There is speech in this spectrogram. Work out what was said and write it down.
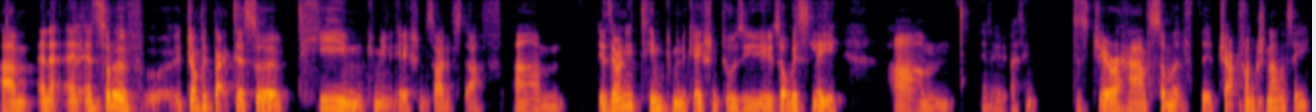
Um, and, and and sort of jumping back to sort of team communication side of stuff. Um, is there any team communication tools you use? Obviously, um, you know, I think does Jira have some of the chat functionality?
